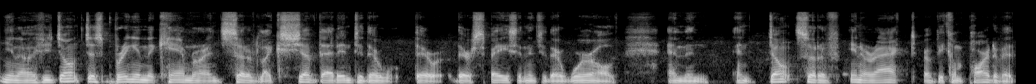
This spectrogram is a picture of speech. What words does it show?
You know, if you don't just bring in the camera and sort of like shove that into their their their space and into their world, and then and don't sort of interact or become part of it,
